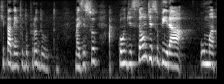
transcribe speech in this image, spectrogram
que está dentro do produto. Mas isso, a condição disso virar uma,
